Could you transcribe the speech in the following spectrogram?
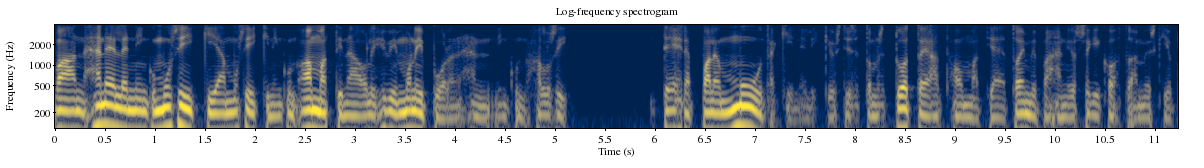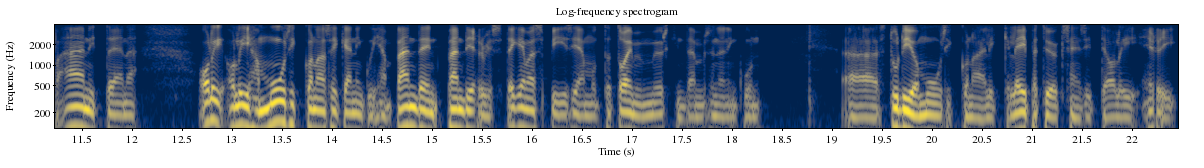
vaan hänelle niin kuin musiikki ja musiikki niin kuin ammattina oli hyvin monipuolinen. Hän niin kuin halusi tehdä paljon muutakin, eli just tuommoiset tuottajat hommat ja toimipa hän jossakin kohtaa myöskin jopa äänittäjänä. Oli, oli ihan muusikkona sekä niin kuin ihan bändin, bändirvissä tekemässä biisiä, mutta toimi myöskin tämmöisenä niin kuin, ä, studiomuusikkona, eli leipätyökseen sitten oli eri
